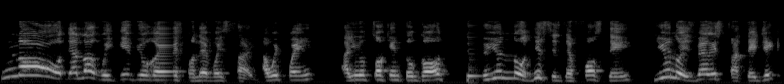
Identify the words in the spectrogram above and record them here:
No, the Lord will give you rest on every side. Are we praying? Are you talking to God? Do you know this is the first day? Do you know it's very strategic?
